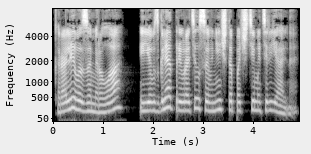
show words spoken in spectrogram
Королева замерла, ее взгляд превратился в нечто почти материальное.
